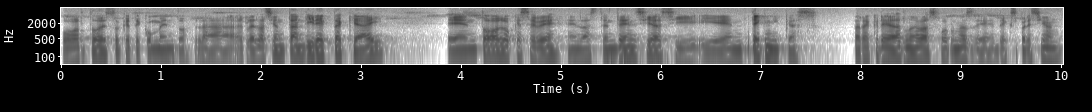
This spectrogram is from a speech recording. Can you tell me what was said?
por todo esto que te comento, la relación tan directa que hay en todo lo que se ve, en las tendencias y, en técnicas para crear nuevas formas de, expresión.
